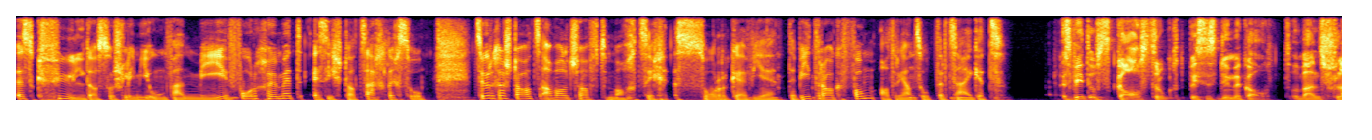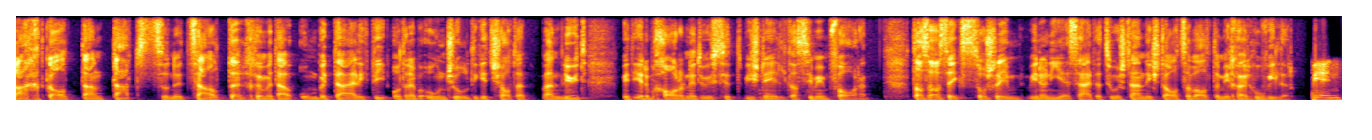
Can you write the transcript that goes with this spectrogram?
ein Gefühl, dass so schlimme Unfälle mehr vorkommen. Es ist tatsächlich so. Die Zürcher Staatsanwaltschaft macht sich Sorgen, wie der Beitrag von Adrian Sutter zeigt. Es wird aufs Gas gedrückt, bis es nicht mehr geht. Und wenn es schlecht geht, dann tätscht es. Und nicht selten kommen auch Unbeteiligte oder eben Unschuldige zu Schaden, wenn Leute mit ihrem Karren nicht wissen, wie schnell dass sie fahren müssen. Das ist so schlimm wie noch nie, sagt der zuständige Staatsanwalt Michael Huwiler. Wir haben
